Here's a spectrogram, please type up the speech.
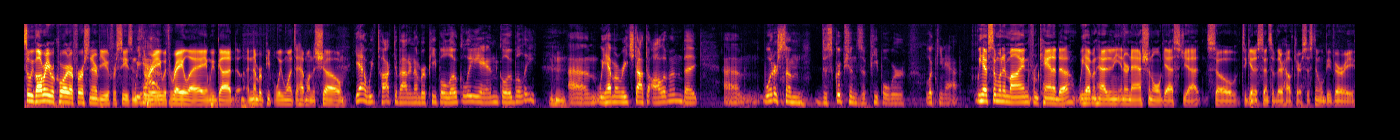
So we've already recorded our first interview for season We three have. with Rayleigh, and we've got a number of people we want to have on the show. Yeah, we've talked about a number of people locally and globally. Mhm. Um, we haven't reached out to all of them, but um, what are some descriptions of people we're looking at? We have someone in mind from Canada. We haven't had any international guests yet, so to get a sense of their healthcare system will be very,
